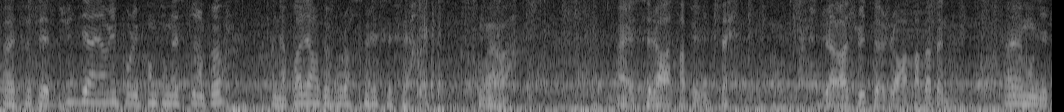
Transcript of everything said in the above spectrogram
J'aurais souhaité être juste derrière lui pour lui prendre son esprit un peu. Il n'a pas l'air de vouloir se laisser faire. On va voir. Allez, c'est le rattraper vite fait. Je suis déjà à 28, je le rattrape à peine. Allez mon geeks.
